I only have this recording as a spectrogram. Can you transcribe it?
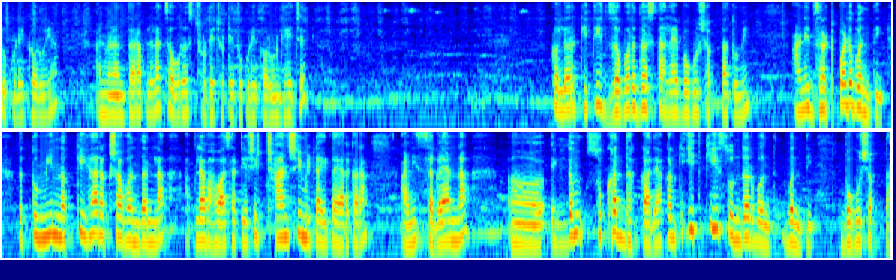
तुकडे करूया. आणि मग नंतर आपल्याला चौरस छोटे छोटे तुकडे करून घ्यायचे. कलर किती जबरदस्त आला आहे बघू शकता तुम्ही. आणि झटपट बनती. तर तुम्ही नक्की ह्या रक्षाबंधनला आपल्या भावासाठी अशी छानशी मिठाई तयार करा. आणि सगळ्यांना एकदम सुखद धक्का द्या. कारण की इतकी सुंदर बन बनती. बघू शकता.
